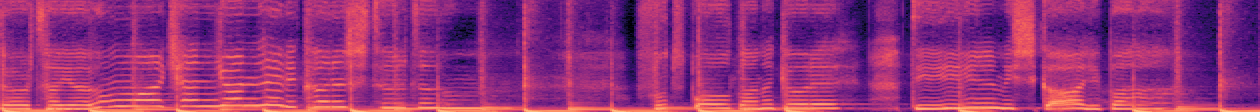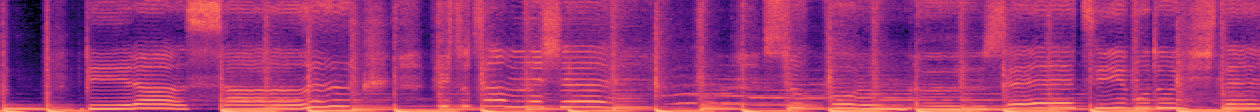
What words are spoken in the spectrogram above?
Dört ayağım varken yönleri karıştırdım. Futbol bana göre değilmiş galiba. Biraz sağlık, bir tutam neşe. Sporun özeti budur işte.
